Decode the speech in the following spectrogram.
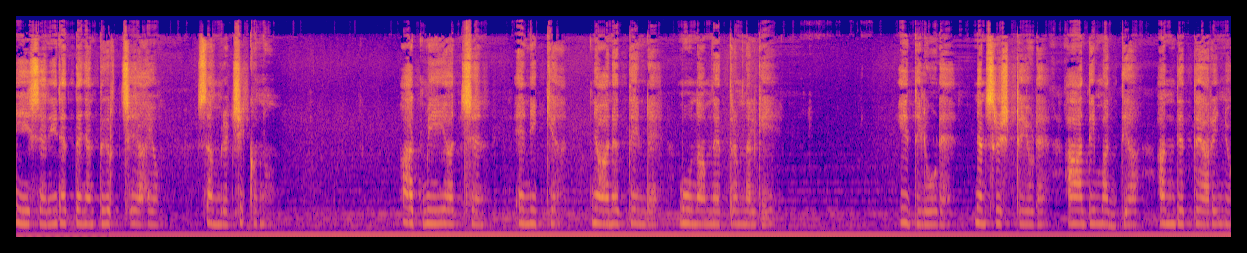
ഈ ശരീരത്തെ ഞാൻ തീർച്ചയായും സംരക്ഷിക്കുന്നു. ആത്മീയ അച്ഛൻ എനിക്ക് ജ്ഞാനത്തിന്റെ മൂന്നാം നേത്രം നൽകി. ഇതിലൂടെ ഞാൻ സൃഷ്ടിയുടെ ആദിമധ്യ അന്ത്യത്തെ അറിഞ്ഞു.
